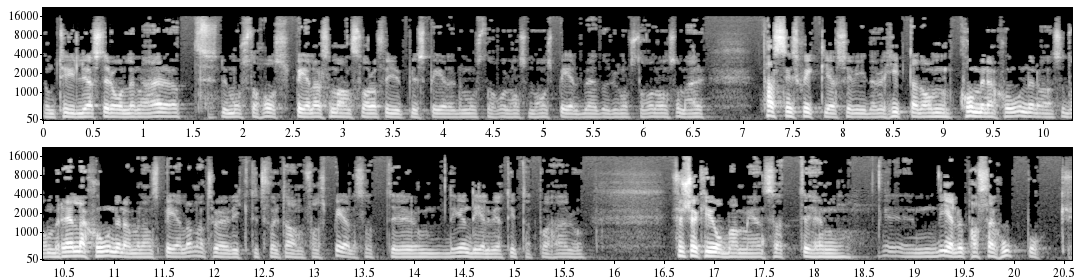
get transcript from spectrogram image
de tydligaste rollerna är att du måste ha spelare som ansvarar för djupledsspel, du måste ha någon som har spelbredd och du måste ha någon som är passningsskickliga och så vidare. Och hitta de kombinationerna, alltså de relationerna mellan spelarna tror jag är viktigt för ett anfallsspel. Så att, eh, det är en del vi har tittat på här och försöker jobba med. Så att, eh, eh det gäller att passa ihop och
